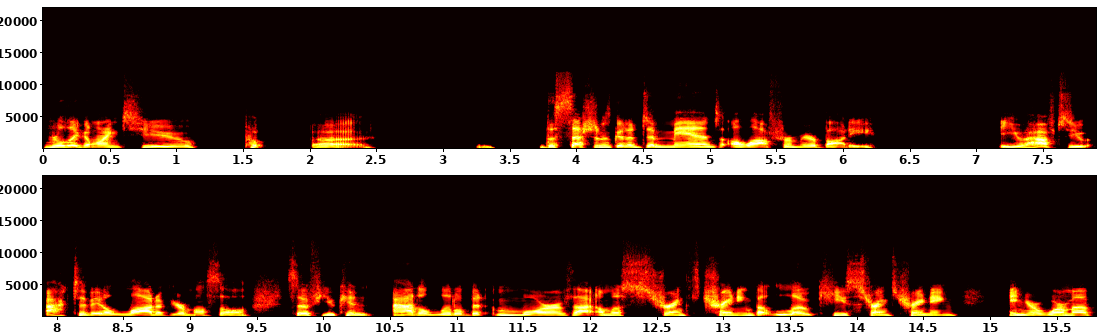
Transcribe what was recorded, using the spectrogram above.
really going to put, uh, the session is going to demand a lot from your body you have to activate a lot of your muscle. So if you can add a little bit more of that almost strength training, but low key strength training in your warm up,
